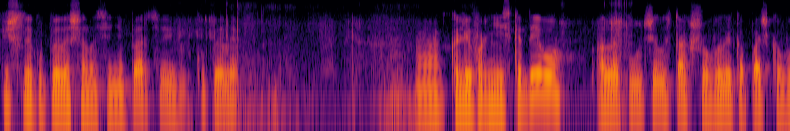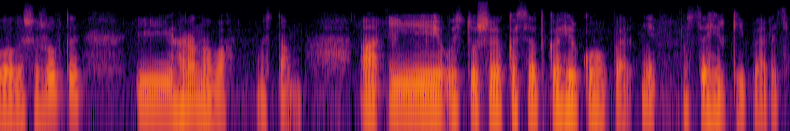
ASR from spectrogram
пішли, купили ще насіння перцю і купили а, каліфорнійське диво, але вийшло так, що велика пачка була лише жовте і гранова. Ось там. А, і ось то ще касетка гіркого перцю. Ні, ось це гіркий перець.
